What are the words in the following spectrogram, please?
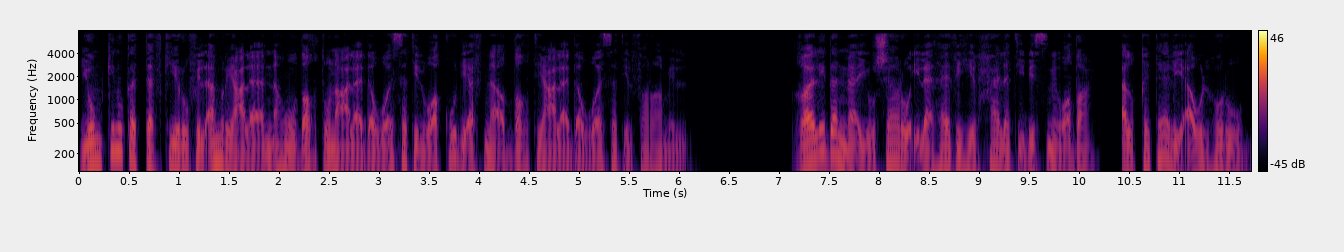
يمكنك التفكير في الأمر على أنه ضغط على دواسة الوقود أثناء الضغط على دواسة الفرامل. غالبا ما يشار إلى هذه الحالة باسم وضع القتال أو الهروب.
